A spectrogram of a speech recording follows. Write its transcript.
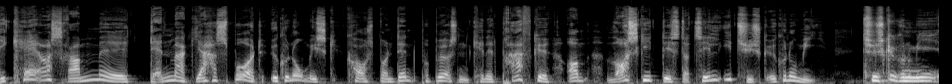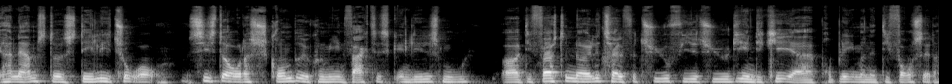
det kan også ramme Danmark. Jeg har spurgt økonomisk korrespondent på børsen Kenneth Prafke om, hvor skidt det står til i tysk økonomi. Tysk økonomi har nærmest stået stille i to år. Sidste år der skrumpede økonomien faktisk en lille smule. Og de første nøgletal for 2024 de indikerer, at problemerne de fortsætter.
